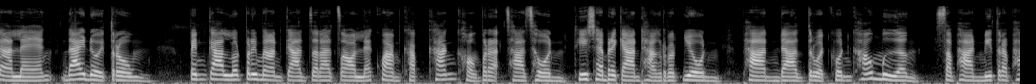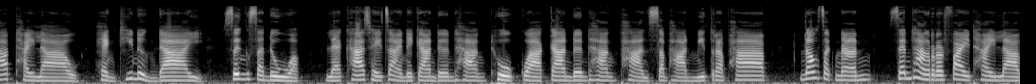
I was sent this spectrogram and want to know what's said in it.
นาแล้งได้โดยตรง เป็นการลดปริมาณการจราจรและความคับข้างของประชาชน ที่ใช้บริการทางรถยนต์ ผ่านด่านตรวจคนเข้าเมือง สะพานมิตรภาพไทยลาว แห่งที่หนึ่งได้ ซึ่งสะดวก และค่าใช้จ่ายในการเดินทางถูกกว่าการเดินทางผ่านสะพานมิตรภาพนอกจากนั้น เส้นทางรถไฟไทยลาว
